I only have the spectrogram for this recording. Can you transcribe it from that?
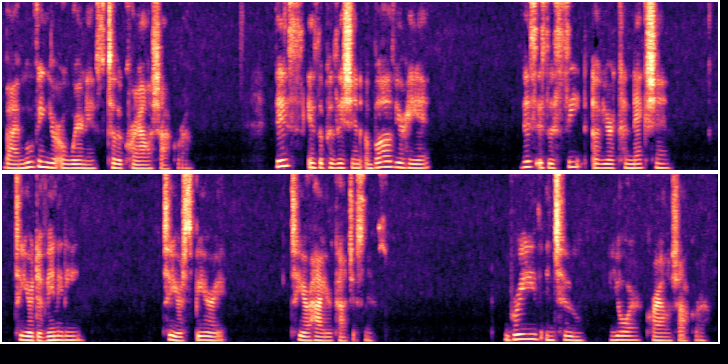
by moving your awareness to the crown chakra. This is the position above your head. This is the seat of your connection to your divinity, to your spirit, to your higher consciousness. Breathe into your crown chakra.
